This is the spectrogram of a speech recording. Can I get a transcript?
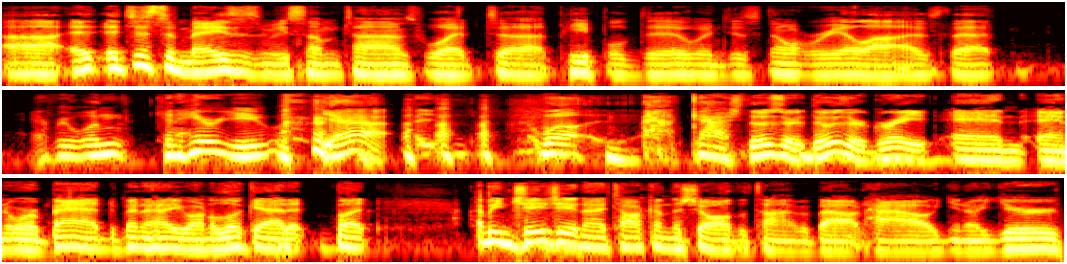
Uh, it, it, just amazes me sometimes what uh, people do and just don't realize that everyone can hear you. yeah. Well, gosh, those are those are great and and or bad depending on how you want to look at it. But I mean, JJ and I talk on the show all the time about how you know your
